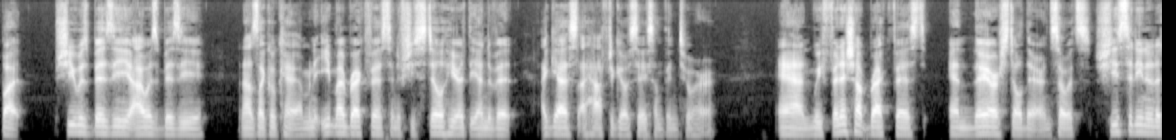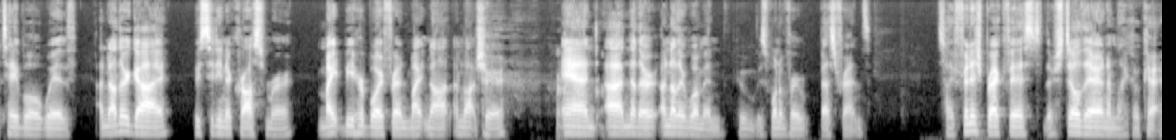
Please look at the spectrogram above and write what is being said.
But she was busy, I was busy, and I was like, okay, I'm going to eat my breakfast. And if she's still here at the end of it, I guess I have to go say something to her. And we finish up breakfast, and they are still there. And so it's she's sitting at a table with another guy who's sitting across from her, might be her boyfriend, might not, I'm not sure, and uh, another another woman who was one of her best friends. So I finish breakfast, they're still there, and I'm like, okay,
